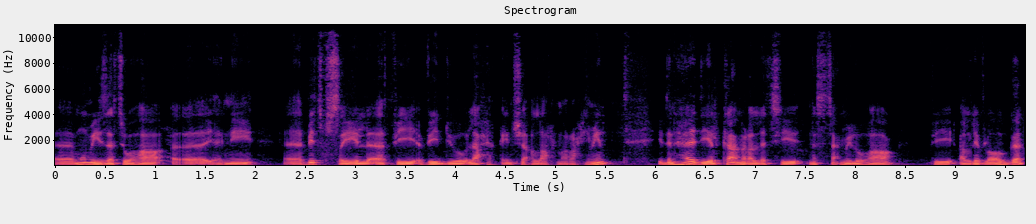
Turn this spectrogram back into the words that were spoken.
آه، مميزاتها آه، يعني آه، بتفصيل في فيديو لاحق إن شاء الله الرحمن الرحيم. إذا هذه الكاميرا التي نستعملها في الفلوج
